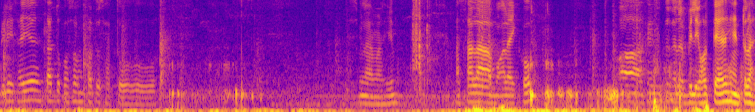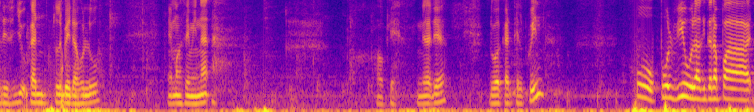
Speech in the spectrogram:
bilik saya 1011. Bismillahirrahmanirrahim. Assalamualaikum. Wah, saya suka kalau bilik hotel yang telah disejukkan terlebih dahulu. Memang saya minat. Okey, inilah dia. Dua katil queen. Oh, pool view lah kita dapat.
